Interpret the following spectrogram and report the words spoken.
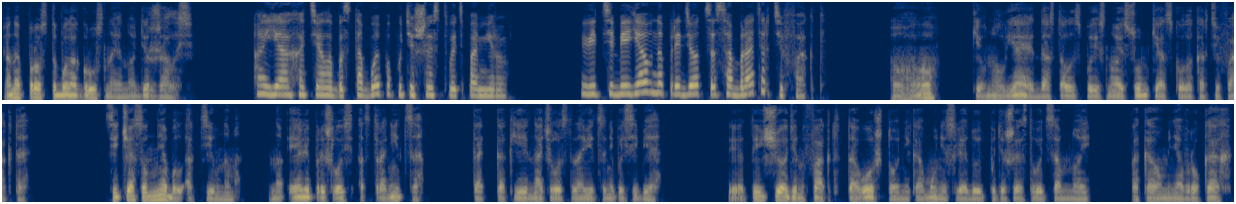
Она просто была грустная, но держалась. А я хотела бы с тобой попутешествовать по миру. Ведь тебе явно придется собрать артефакт. Ого, кивнул я и достал из поясной сумки осколок артефакта. Сейчас он не был активным, но Элли пришлось отстраниться, так как ей начало становиться не по себе. И это еще один факт того, что никому не следует путешествовать со мной, пока у меня в руках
